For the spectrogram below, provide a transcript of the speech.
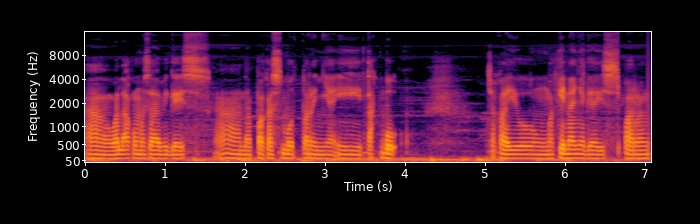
ah, wala akong masabi guys. Ah, napaka smooth pa rin niya itakbo. Tsaka yung makina niya guys parang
